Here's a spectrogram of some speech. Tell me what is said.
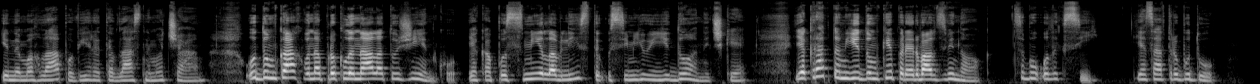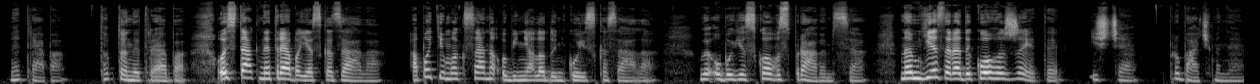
і не могла повірити власним очам. У думках вона проклинала ту жінку, яка посміла влізти у сім'ю її донечки. Як раптом її думки перервав дзвінок. Це був Олексій. Я завтра буду. Не треба. Тобто не треба. Ось так не треба, я сказала. А потім Оксана обійняла доньку і сказала: Ми обов'язково справимося. Нам є заради кого жити. І ще, пробач мене.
